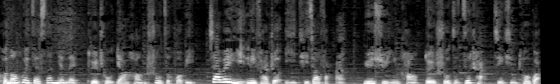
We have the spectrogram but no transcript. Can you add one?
可能会在三年内推出央行数字货币。夏威夷立法者已提交法案，允许银行对数字资产进行托管。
